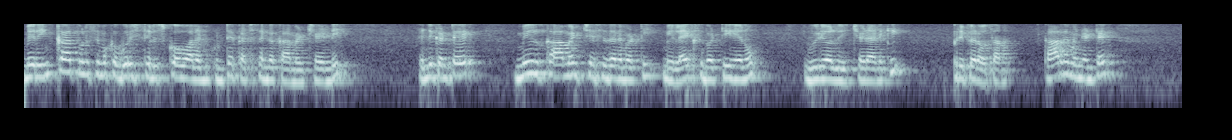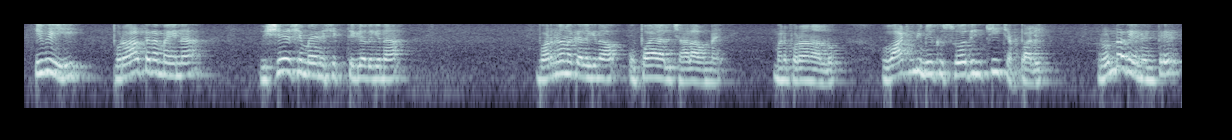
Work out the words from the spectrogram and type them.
మీరు ఇంకా తులసి మొక్క గురించి తెలుసుకోవాలనుకుంటే ఖచ్చితంగా కామెంట్ చేయండి. ఎందుకంటే మీరు కామెంట్ చేసేదాన్ని బట్టి మీ లైక్స్ బట్టి నేను వీడియోలు చేయడానికి ప్రిపేర్ అవుతాను. కారణం ఏంటంటే ఇవి పురాతనమైన విశేషమైన శక్తి కలిగిన వర్ణన కలిగిన ఉపాయాలు చాలా ఉన్నాయి మన పురాణాల్లో. వాటిని మీకు శోధించి చెప్పాలి. రెండోది ఏంటంటే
